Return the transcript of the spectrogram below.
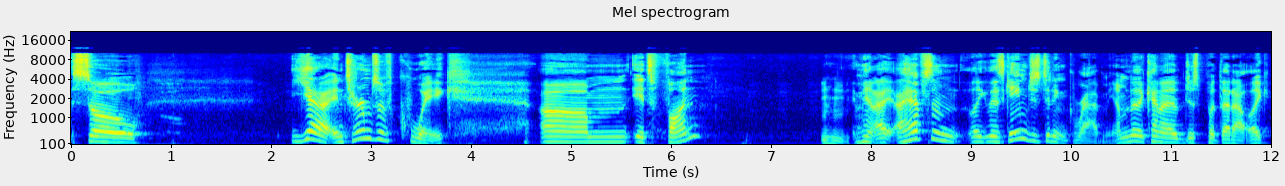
so yeah, in terms of Quake, um, it's fun. hmm I mean, I, I have some like this game just didn't grab me. I'm gonna kind of just put that out. Like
